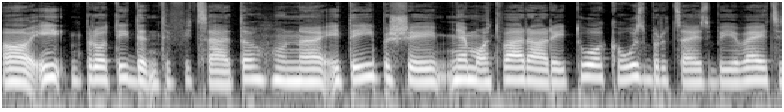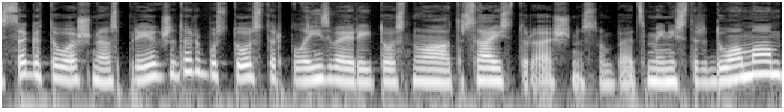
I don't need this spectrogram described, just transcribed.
uh, proti identificēta, un uh, it īpaši ņemot vērā arī to, ka uzbrucējs bija veicis sagatavošanās priekšdarbus, to starp, lai izvairītos no ātras aizturēšanas, un pēc ministra domām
